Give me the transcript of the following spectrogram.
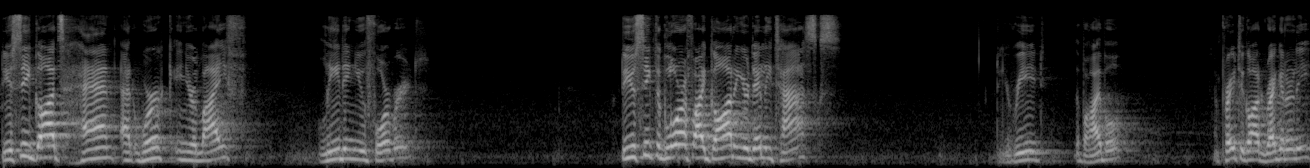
Do you see God's hand at work in your life, leading you forward? Do you seek to glorify God in your daily tasks? Do you read the Bible and pray to God regularly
